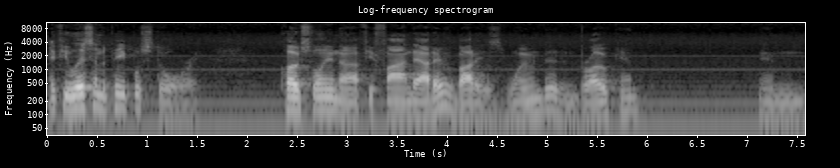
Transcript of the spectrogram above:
if you listen to people's story closely enough, you find out everybody's wounded and broken and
